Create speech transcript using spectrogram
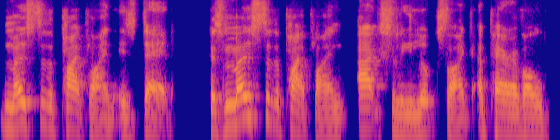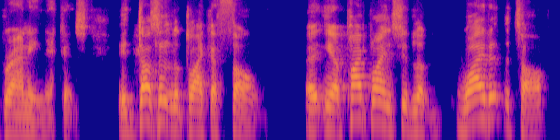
most of the pipeline is dead because most of the pipeline actually looks like a pair of old granny knickers. It doesn't look like a thong. Uh, you know, pipeline should look wide at the top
